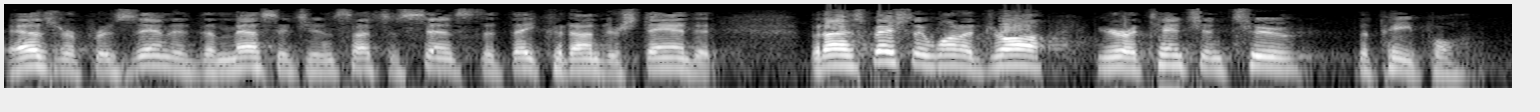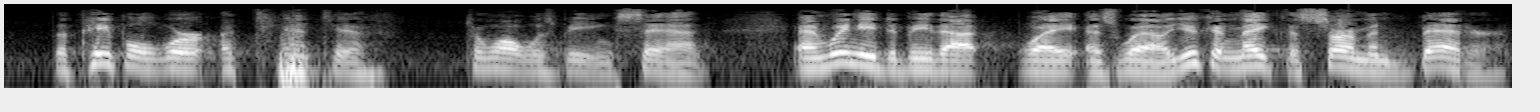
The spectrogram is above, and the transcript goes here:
Ezra presented the message in such a sense that they could understand it. But I especially want to draw your attention to the people. The people were attentive to what was being said. And we need to be that way as well. You can make the sermon better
